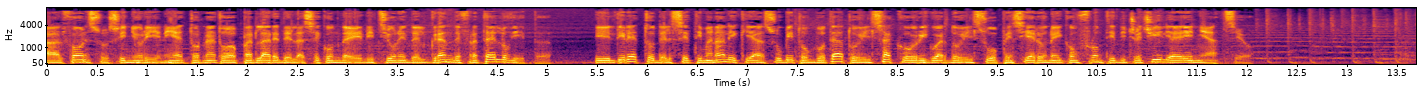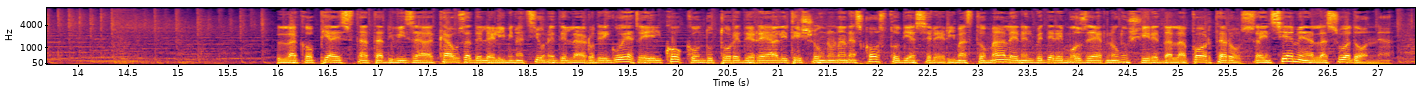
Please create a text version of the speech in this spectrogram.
Alfonso Signorini è tornato a parlare della seconda edizione del Grande Fratello VIP. Il diretto del settimanale che ha subito votato il sacco riguardo il suo pensiero nei confronti di Cecilia e Ignazio. La coppia è stata divisa a causa dell'eliminazione della Rodriguez e il co-conduttore del reality show non ha nascosto di essere rimasto male nel vedere Moser non uscire dalla porta rossa insieme alla sua donna.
